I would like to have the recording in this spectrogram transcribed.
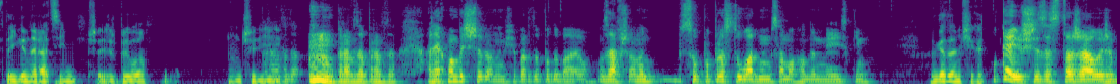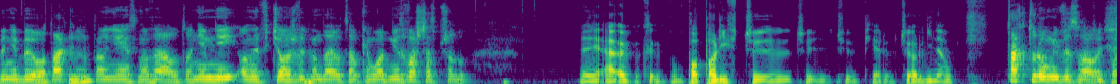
w tej generacji przecież było. Czyli... Prawda, prawda, prawda. Ale jak mam być szczery, one mi się bardzo podobają. Zawsze. One są po prostu ładnym samochodem miejskim. Zgadzam się. Okej, okay, już się zestarzały, żeby nie było, tak? Mm -hmm. To nie jest nowe auto. Niemniej one wciąż wyglądają całkiem ładnie, zwłaszcza z przodu. Y, a, po Poliv czy, czy, czy, pier, czy oryginał? Ta, którą mi wysłałeś.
